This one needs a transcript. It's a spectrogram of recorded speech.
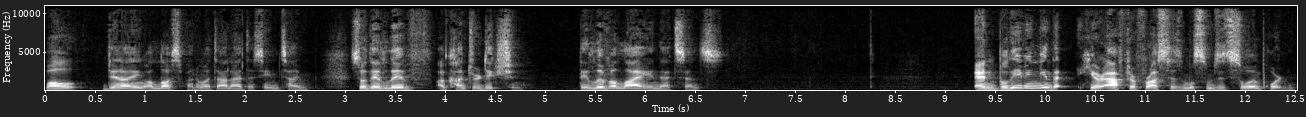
while denying Allah subhanahu wa ta'ala at the same time. So they live a contradiction. They live a lie in that sense. And believing in the hereafter for us as Muslims is so important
